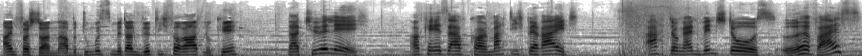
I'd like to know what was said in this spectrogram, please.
Einverstanden, aber du musst mir dann wirklich verraten, okay? Natürlich. Okay, Safkon, mach dich bereit. Achtung, ein Windstoß. Äh, was?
